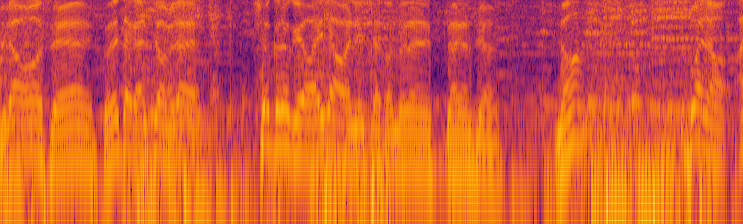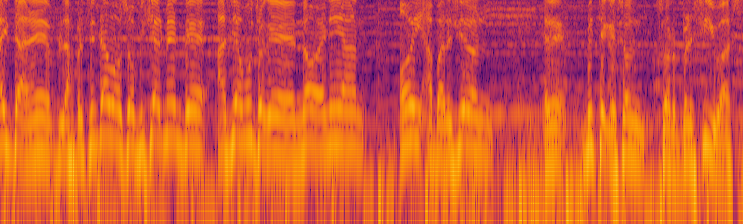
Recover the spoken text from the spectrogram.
mirá vos, eh. Con esta canción, mirá. Yo creo que bailaban ellas cuando era la canción. ¿No? Bueno, ahí están, ¿eh? las presentamos oficialmente. Hacía mucho que no venían. Hoy aparecieron, eh, viste que son sorpresivas.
